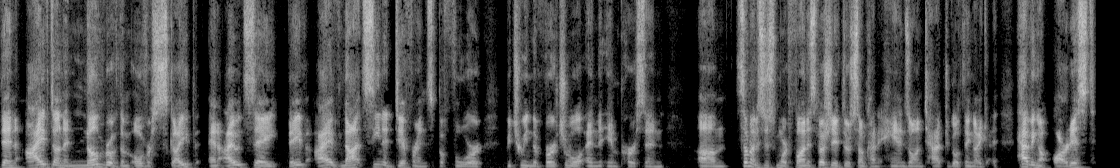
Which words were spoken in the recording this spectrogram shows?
then I've done a number of them over Skype, and I would say they've I have not seen a difference before between the virtual and the in person. Um, sometimes it's just more fun, especially if there's some kind of hands-on tactical thing, like having an artist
